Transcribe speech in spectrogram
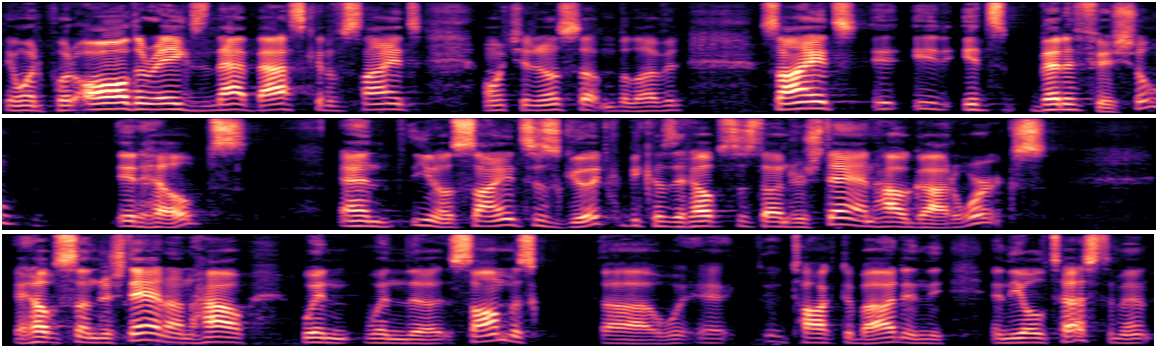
they want to put all their eggs in that basket of science. I want you to know something, beloved. Science, it, it, it's beneficial, it helps. And, you know, science is good because it helps us to understand how God works. It helps us understand on how, when, when the psalmist uh, uh, talked about in the, in the Old Testament,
